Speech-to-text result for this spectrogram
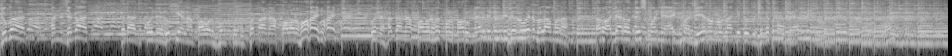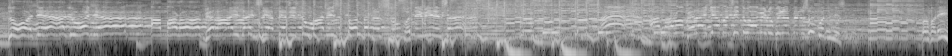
જુગત અને જગત કદાચ કોઈને રૂપિયાના પાવર હોય, કોઈને પટાના પાવર હોય, કોઈને હગાના પાવર હોય, પણ મારું મેલડીનું દીધેલું હોય ને ભલામણા તારો હજારો દુશ્મનની આંખમાં ઝેરોનું નાખી દઉં જગતમાં મેલડી? જોજે જોજે, આ માળો ફેરાઈ જાય છે, તેથી તું આવીશ તો તને શુભ દીવીશ હે? આ માળો ફેરાઈ ગયા પછી તું આવીને તને શું પૂછવીશ પણ મળી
